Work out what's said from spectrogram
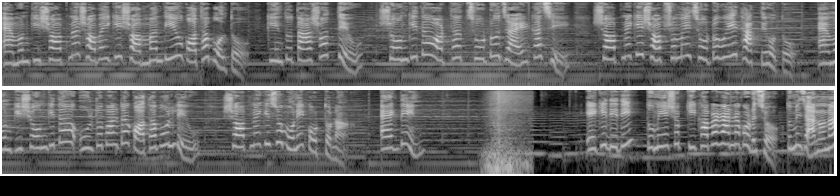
এমনকি স্বপ্ন সবাইকে সম্মান দিয়েও কথা বলতো। কিন্তু তা সত্ত্বেও সঙ্গীতা অর্থাৎ ছোট জায়ের কাছে স্বপ্নাকে সবসময় ছোট হয়েই থাকতে হতো। এমনকি সঙ্গীতা উল্টোপাল্টা কথা বললেও স্বপ্না কিছু মনে করতো না। একদিন, এ কি দিদি, তুমি এসব কি খাবার রান্না করেছ? তুমি জানো না,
